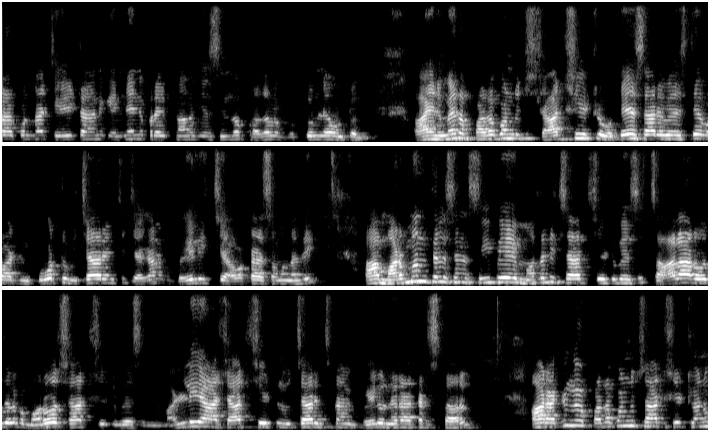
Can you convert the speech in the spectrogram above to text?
రాకుండా చేయటానికి ఎన్నెన్ని ప్రయత్నాలు చేసిందో ప్రజలు గుర్తుండే ఉంటుంది. ఆయన మీద పదకొండు ఛార్జ్ షీట్లు ఒకేసారి వేస్తే వాటిని కోర్టు విచారించి జగన్ బెయిల్ ఇచ్చే అవకాశం ఉన్నది. ఆ మర్మం తెలిసిన సిబిఐ మొదటి ఛార్జ్ షీట్ వేసి చాలా రోజులకు మరో ఛార్జ్ షీట్ వేసింది. మళ్ళీ ఆ ఛార్జ్ షీట్ను విచారించడానికి బెయిల్ నిరాకరిస్తారు. ఆ రకంగా పదకొండు ఛార్జ్ షీట్లను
